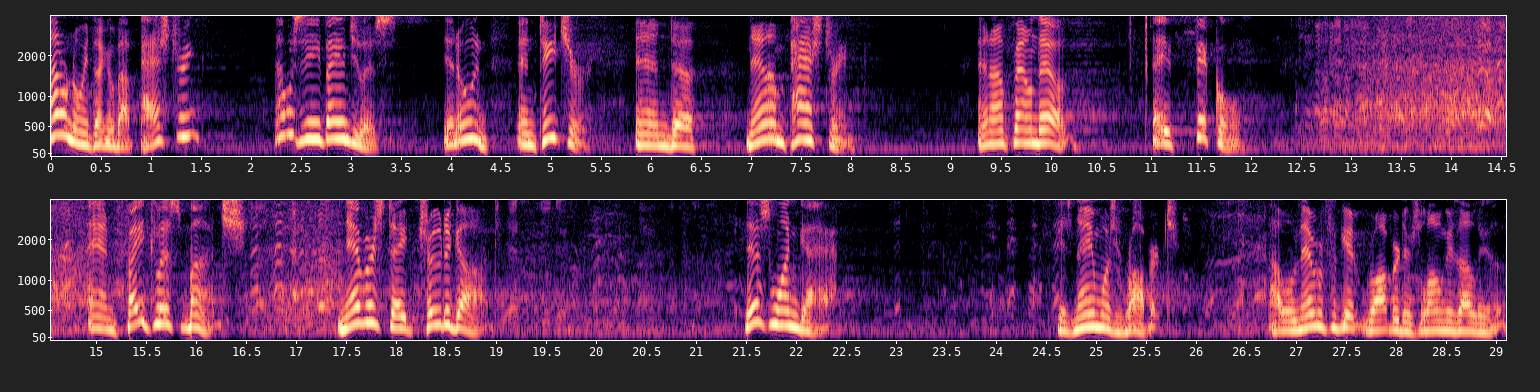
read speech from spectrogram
I don't know anything about pastoring. I was an evangelist, you know, and, and teacher. And uh, now I'm pastoring. And I found out a fickle and faithless bunch never stayed true to God. This one guy, his name was Robert. I will never forget Robert as long as I live.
